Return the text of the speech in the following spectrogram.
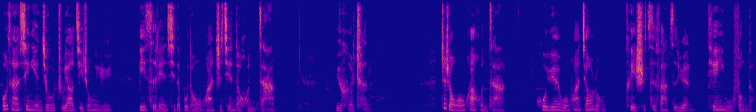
驳杂性研究主要集中于彼此联系的不同文化之间的混杂与合成。这种文化混杂，或曰文化交融，可以是自发自愿、天衣无缝的，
